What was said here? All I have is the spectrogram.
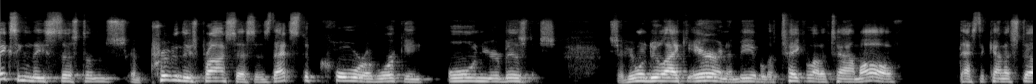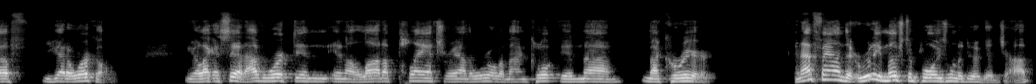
Fixing these systems, improving these processes, that's the core of working on your business. So if you want to do like Aaron and be able to take a lot of time off, that's the kind of stuff you got to work on. You know, like I said, I've worked in in a lot of plants around the world in my in my, my career, and I found that really most employees want to do a good job.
